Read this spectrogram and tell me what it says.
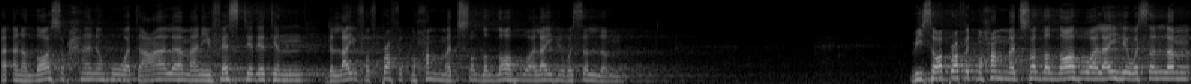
and Allah subhanahu wa ta'ala manifested it in the life of Prophet Muhammad sallallahu alayhi wasallam. We saw Prophet Muhammad sallallahu alayhi wasallam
